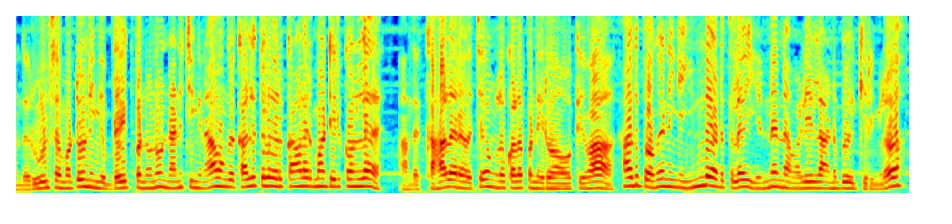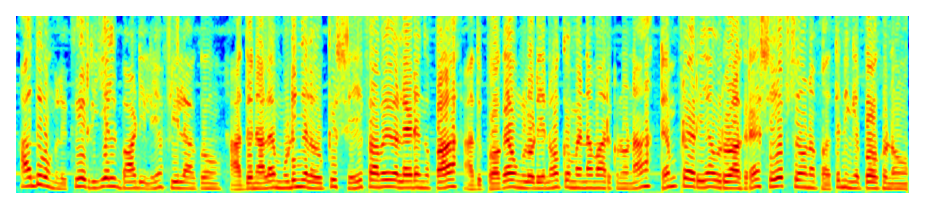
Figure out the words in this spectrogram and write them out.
அந்த ரூல்ஸை மட்டும் நீங்க பிரேக் பண்ணணும்னு நினைச்சீங்கன்னா உங்க கழுத்துல ஒரு காலர் மாட்டிருக்கோம்ல அந்த காலரை வச்சு உங்களை கொலை பண்ணிடுவோம் ஓகேவா அது போக நீங்க இந்த இடத்துல என்னென்ன வழியில அனுபவிக்கிறீங்களோ அது உங்களுக்கு ரியல் பாடியிலயும் ஃபீல் ஆகும். அதனால முடிஞ்ச அளவுக்கு சேஃபாவே விளையாடுங்கப்பா. அது போக உங்களுடைய நோக்கம் என்னமா இருக்கணும்னா டெம்பரரியா உருவாகிற சேஃப் சோனை பார்த்து நீங்க போகணும்.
